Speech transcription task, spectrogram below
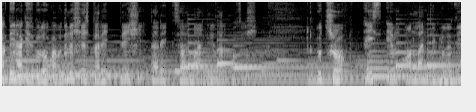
আট দিন আকিস গ্রুপ আবেদনের শেষ তারিখ তেইশ তারিখ ছয় মাস দুই হাজার পঁচিশ। উৎস এইচ এম অনলাইন টেকনোলজি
